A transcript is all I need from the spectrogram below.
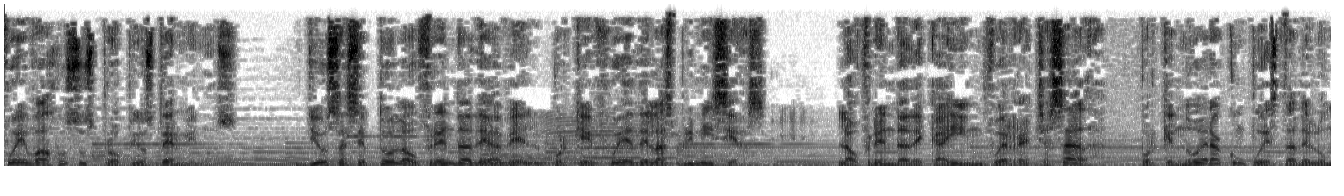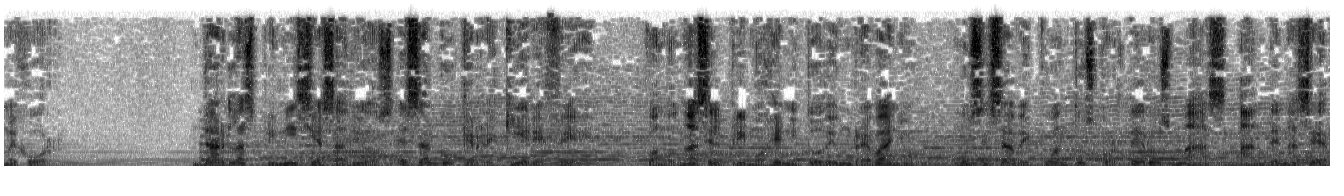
Fue bajo sus propios términos. Dios aceptó la ofrenda de Abel porque fue de las primicias. La ofrenda de Caín fue rechazada porque no era compuesta de lo mejor. Dar las primicias a Dios es algo que requiere fe. Cuando nace el primogénito de un rebaño, no se sabe cuántos corderos más han de nacer.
